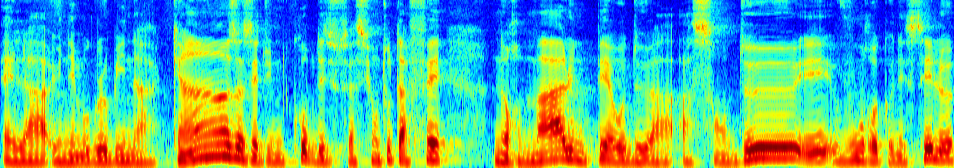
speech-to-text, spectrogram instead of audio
Elle a une hémoglobine à 15, c'est une courbe de dissociation tout à fait normale, une PaO2 à 102, et vous reconnaissez le,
